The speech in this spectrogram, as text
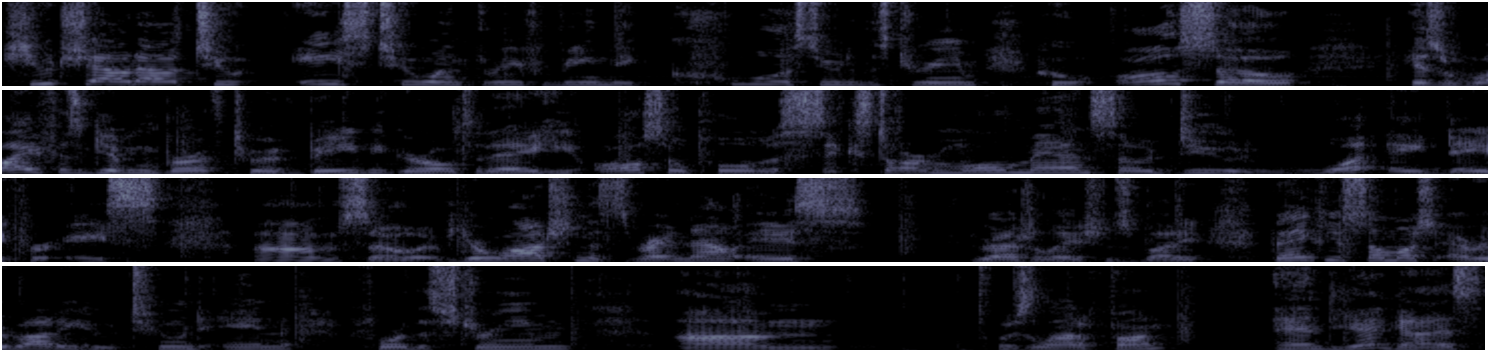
Huge shout out to Ace213 for being the coolest dude of the stream, who also his wife is giving birth to a baby girl today. He also pulled a six-star mole man. So, dude, what a day for Ace. Um, so, if you're watching this right now, Ace, congratulations, buddy. Thank you so much, everybody who tuned in for the stream. Um, it was a lot of fun. And yeah, guys,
